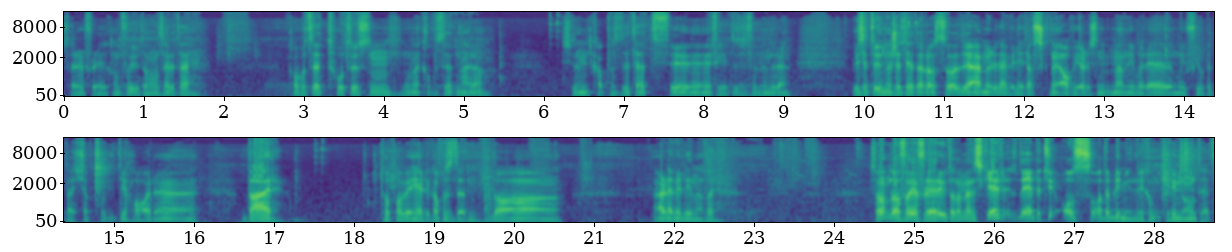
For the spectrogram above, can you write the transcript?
Så er det flere som kan få utdanna seg litt her. Kapasitet 2000. Hvordan er kapasiteten her, da? Kapasitet 4500. Vi setter universitetet her også. Det er mulig det er veldig raskt med avgjørelsen, men vi bare må jo få gjort dette kjapt. sånn at de har uh, Der toppa vi hele kapasiteten. Da er det veldig innafor. Sånn, da får vi flere utdanna mennesker. Det betyr også at det blir mindre kriminalitet.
